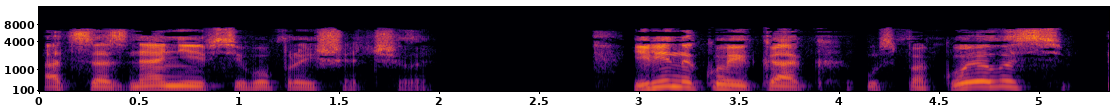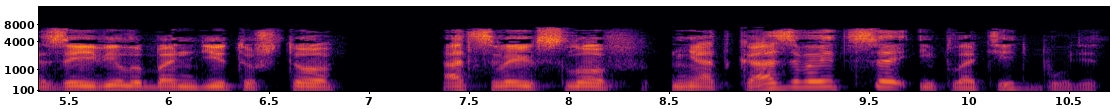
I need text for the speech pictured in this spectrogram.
от сознания всего происшедшего. Ирина кое-как успокоилась, заявила бандиту, что от своих слов не отказывается и платить будет.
